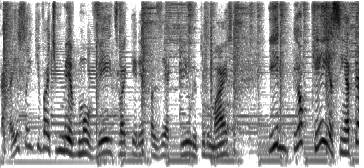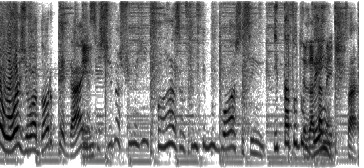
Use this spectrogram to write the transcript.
cara. É isso aí que vai te mover, que vai querer fazer aquilo e tudo mais. E, e, ok, assim, até hoje eu adoro pegar Sim. e assistir meus filmes de infância, um filme que me gosta, assim. E tá tudo Exatamente. bem, sabe?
